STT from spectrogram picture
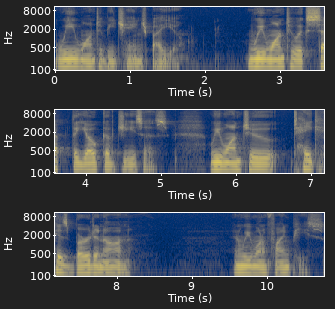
we want to be changed by you. We want to accept the yoke of Jesus. We want to take his burden on. And we want to find peace.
